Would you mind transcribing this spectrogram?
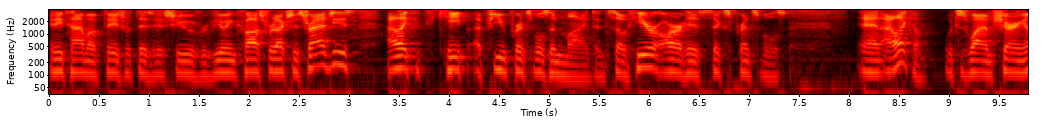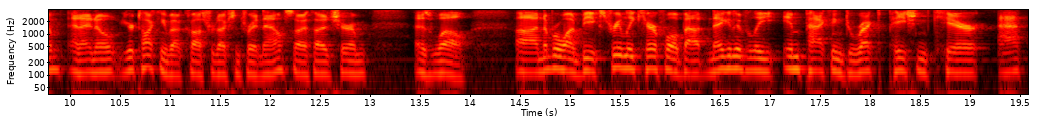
anytime I'm faced with this issue of reviewing cost reduction strategies, I like to keep a few principles in mind. And so here are his six principles. And I like them, which is why I'm sharing them. And I know you're talking about cost reductions right now, so I thought I'd share them as well. Uh, number one, be extremely careful about negatively impacting direct patient care at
